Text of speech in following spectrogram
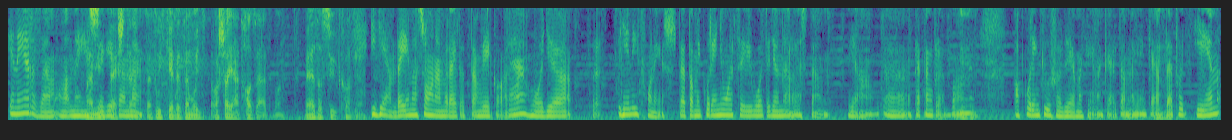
én, érzem a nehézségét ennek. Tehát úgy kérdezem, hogy a saját hazádban. Mert ez a szűk haza. Igen, de én azt soha nem rejtettem véka alá, hogy ö, ugye én itthon is. Tehát amikor én nyolc évig volt egy önálló estem, ugye a uh, Cotton Clubban, uh-huh. akkor én külföldieknek énekeltem leginkább. Uh-huh. Tehát, hogy én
